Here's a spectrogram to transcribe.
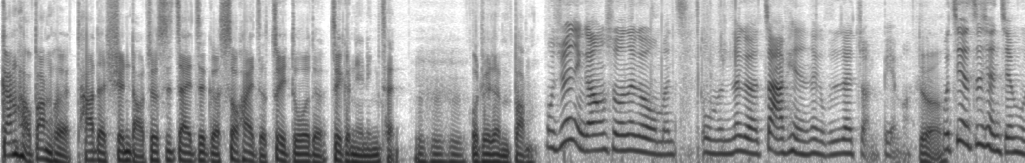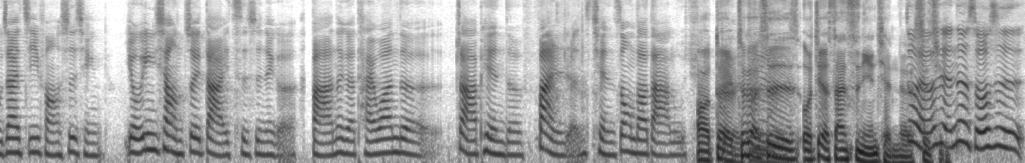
刚好 Bump 他的宣导就是在这个受害者最多的这个年龄层。嗯哼哼，我觉得很棒。我觉得你刚刚说那个我们我们那个诈骗的那个不是在转变吗？对啊。我记得之前柬埔寨机房的事情有印象最大一次是那个把那个台湾的诈骗的犯人遣送到大陆去。哦，对，这个是我记得三四年前的事情。对，而且那时候是。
